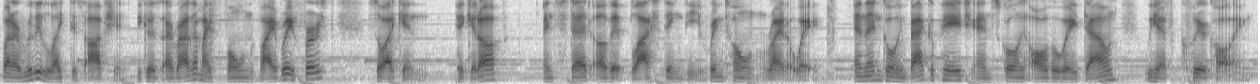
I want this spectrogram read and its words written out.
but I really like this option because I'd rather my phone vibrate first so I can pick it up instead of it blasting the ringtone right away. And then going back a page and scrolling all the way down, we have clear calling.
